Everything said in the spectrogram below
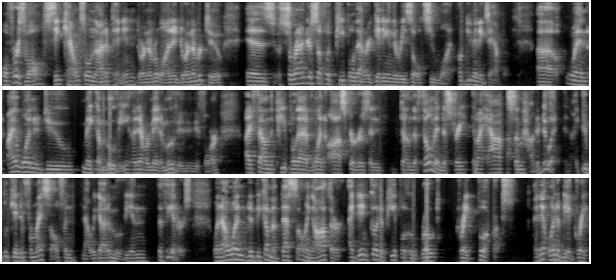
Well, first of all, seek counsel, not opinion. Door number one. And door number two is surround yourself with people that are getting the results you want. I'll give you an example. Uh, when I wanted to make a movie, I never made a movie before. I found the people that have won Oscars and done the film industry, and I asked them how to do it. And I duplicated for myself, and now we got a movie in the theaters. When I wanted to become a best selling author, I didn't go to people who wrote great books. I didn't want to be a great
